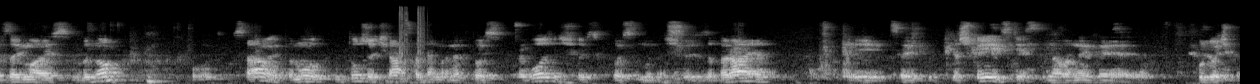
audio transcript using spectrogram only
е, займаюсь вином. Саме тому дуже часто до мене хтось привозить щось, хтось мене щось забирає. І це пляшки, звісно, вони не кульочка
